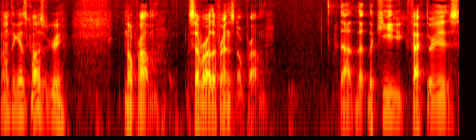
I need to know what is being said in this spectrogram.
I don't think he has a college degree. No problem. Several other friends, no problem. Uh, the the key factor is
